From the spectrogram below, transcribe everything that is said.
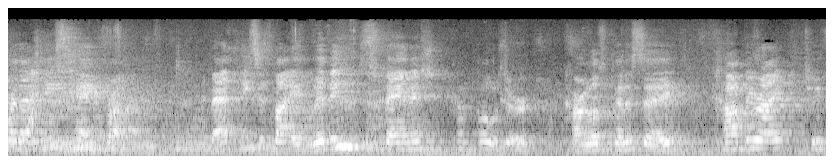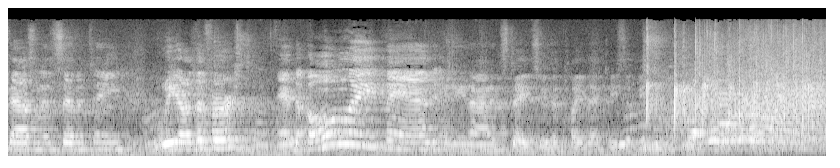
where that piece came from. That piece is by a living Spanish composer, Carlos Pérez. Copyright 2017. We are the first and only band in the United States who have played that piece of music.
